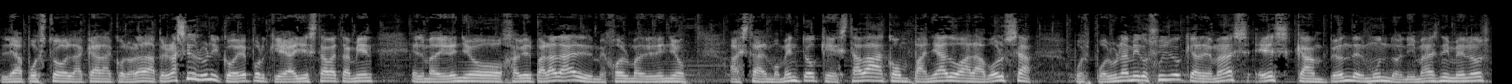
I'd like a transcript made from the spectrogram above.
le ha puesto la cara colorada. Pero no ha sido el único, ¿eh? porque ahí estaba también el madrileño Javier Parada, el mejor madrileño hasta el momento, que estaba acompañado a la bolsa pues por un amigo suyo que además es campeón del mundo, ni más ni menos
